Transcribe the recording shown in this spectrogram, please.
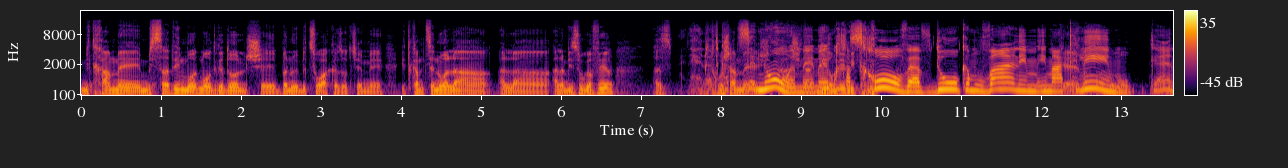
מתחם אה, משרדים מאוד מאוד גדול שבנוי בצורה כזאת, שהם אה, התקמצנו על, ה, על, ה, על המיזוג אוויר, אז פיתחו שם אה, שיטה- הם- שיטת הם- הם ביומימיקרי. חסכו ועבדו כמובן עם עם האקלים. נכון, ברור. כן.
